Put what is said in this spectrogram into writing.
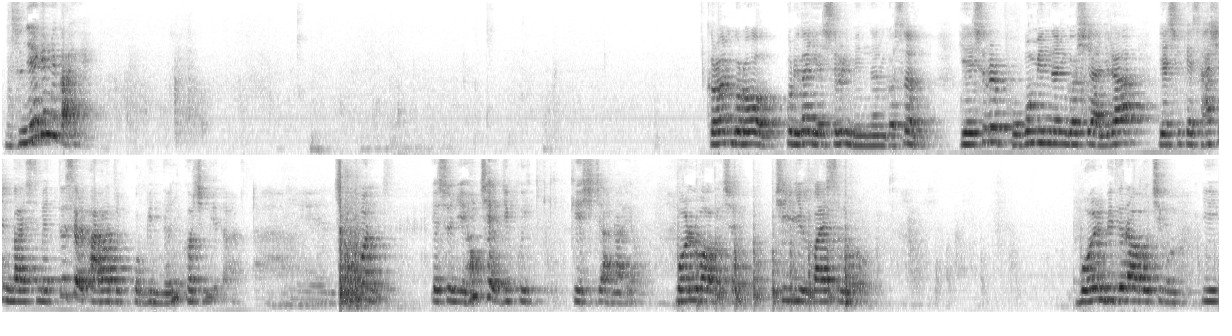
무슨 얘기입니까 이게? 그런 거로 우리가 예수를 믿는 것은 예수를 보고 믿는 것이 아니라 예수께서 하신 말씀의 뜻을 알아듣고 믿는 것입니다. 지금은 예수님 형체 입고 계시지 않아요. 뭘로 하고 계셔요? 진리 말씀으로. 뭘 믿으라고 지금 이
